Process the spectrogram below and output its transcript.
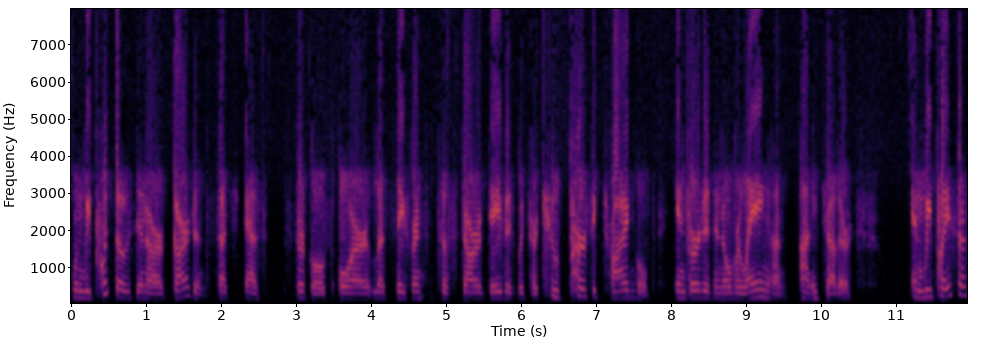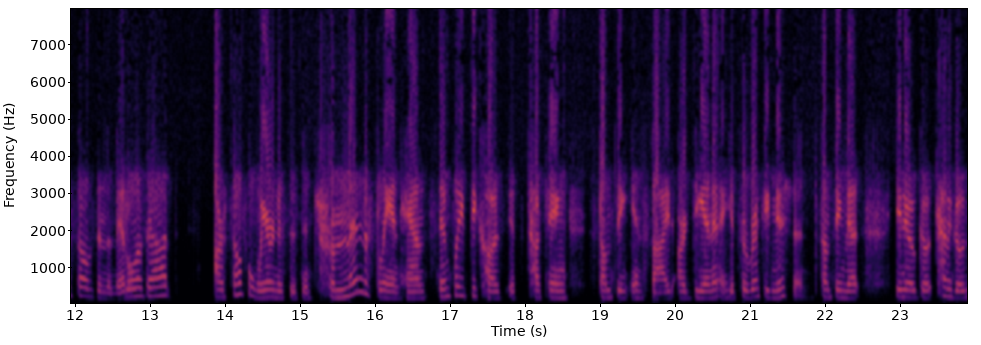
When we put those in our gardens, such as circles, or let's say, for instance, a Star of David, which are two perfect triangles inverted and overlaying on, on each other, and we place ourselves in the middle of that, our self awareness is tremendously enhanced simply because it's touching something inside our DNA. It's a recognition, something that, you know, go, kind of goes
